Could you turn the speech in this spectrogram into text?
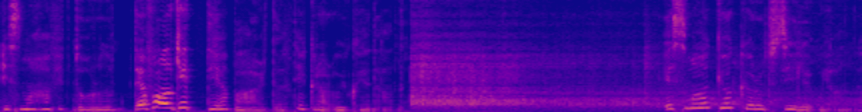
Esma hafif doğrulup defol git diye bağırdı. Tekrar uykuya daldı. Esma gök gürültüsüyle uyandı.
